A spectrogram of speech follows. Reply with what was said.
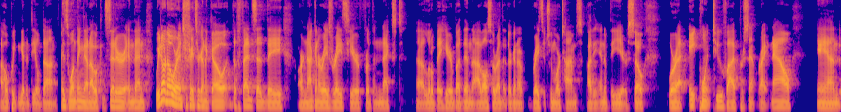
I hope we can get a deal done. Is one thing that I would consider. And then we don't know where interest rates are going to go. The Fed said they are not going to raise rates here for the next uh, little bit here. But then I've also read that they're going to raise it two more times by the end of the year. So we're at 8.25% right now. And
